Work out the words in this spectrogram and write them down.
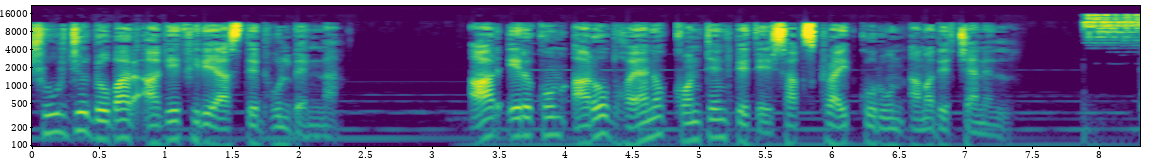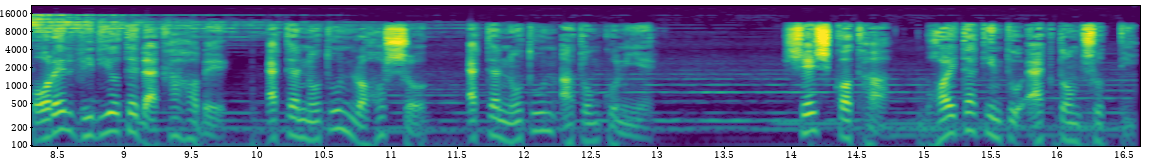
সূর্য ডোবার আগে ফিরে আসতে ভুলবেন না। আর এরকম আরও ভয়ানক কন্টেন্ট পেতে সাবস্ক্রাইব করুন আমাদের চ্যানেল পরের ভিডিওতে দেখা হবে একটা নতুন রহস্য, একটা নতুন আতঙ্ক নিয়ে। শেষ কথা, ভয়টা কিন্তু একদম সত্যি।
